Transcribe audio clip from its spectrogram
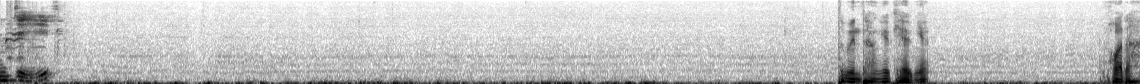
มจีถ้าเป็นทางแคบๆเงี้ย พอได้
